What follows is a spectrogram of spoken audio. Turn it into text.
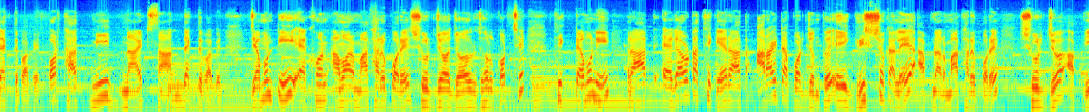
দেখতে পাবেন। অর্থাৎ মিড নাইট সান দেখতে পাবেন। যেমনটি এখন আমার মাথার উপরে সূর্য জল করছে, ঠিক তেমনি রাত এগারোটা থেকে রাত আড়াইটা পর্যন্ত এই গ্রীষ্মকালে আপনার মাথার উপরে সূর্য আপনি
